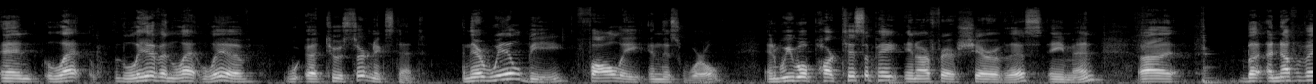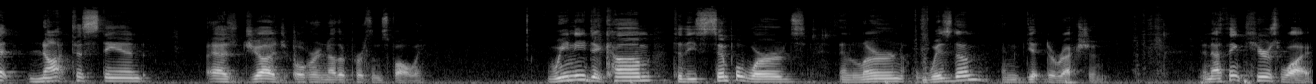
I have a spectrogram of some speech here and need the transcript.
and let live and let live uh, to a certain extent. And there will be folly in this world, and we will participate in our fair share of this. Amen. Uh, but enough of it not to stand as judge over another person's folly. We need to come to these simple words and learn wisdom and get direction. And I think here's why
